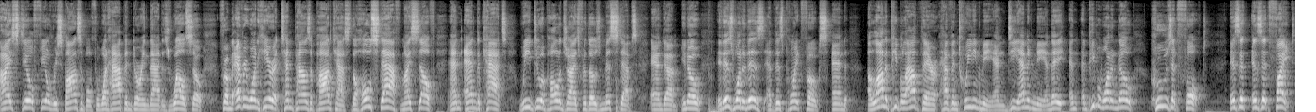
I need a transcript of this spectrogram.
I still feel responsible for what happened during that as well. So, from everyone here at 10 Pounds of Podcast, the whole staff, myself, and, and the cats, we do apologize for those missteps. And, um, you know, it is what it is at this point, folks. And a lot of people out there have been tweeting me and DMing me, and they and, and people want to know who's at fault. Is it is it FITE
